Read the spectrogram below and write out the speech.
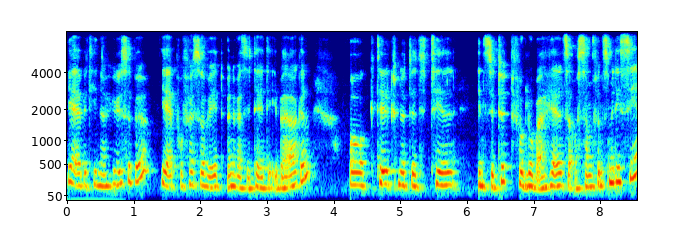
Jeg er Bettina Husebø. Jeg er professor ved Universitetet i Bergen og tilknyttet til Institutt for global helse og samfunnsmedisin.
